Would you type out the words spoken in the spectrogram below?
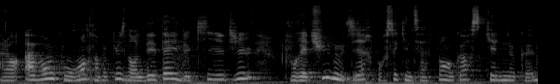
Alors avant qu'on rentre un peu plus dans le détail de qui es-tu, pourrais-tu nous dire, pour ceux qui ne savent pas encore, ce qu'est le no-code?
